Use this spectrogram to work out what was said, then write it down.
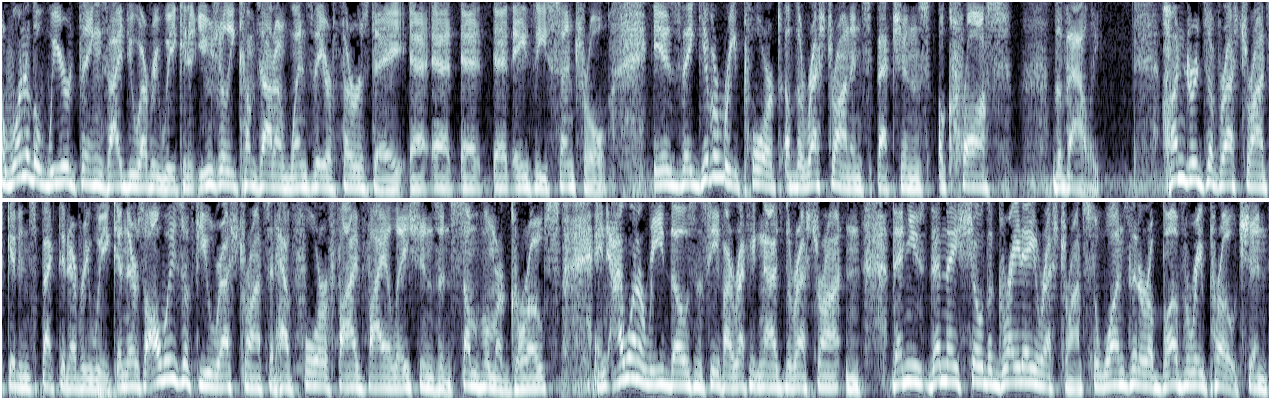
one of the weird things I do every week, and it usually comes out on Wednesday or Thursday at, at, at, at, AZ Central, is they give a report of the restaurant inspections across the valley. Hundreds of restaurants get inspected every week, and there's always a few restaurants that have four or five violations, and some of them are gross. And I want to read those and see if I recognize the restaurant. And then you then they show the grade A restaurants, the ones that are above reproach. And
